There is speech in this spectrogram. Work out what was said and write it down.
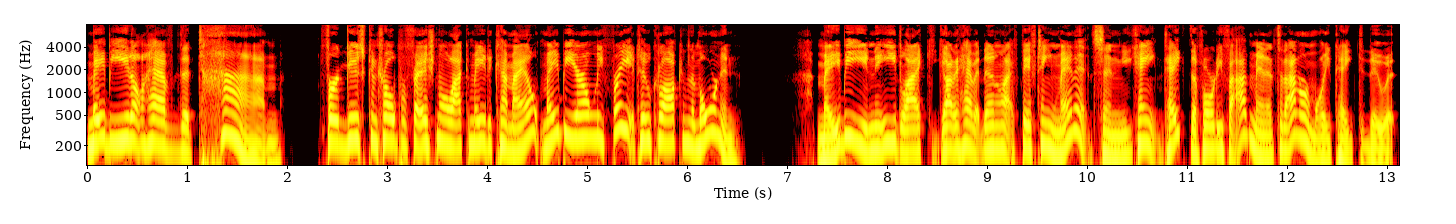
maybe you don't have the time for a goose control professional like me to come out. Maybe you're only free at 2 o'clock in the morning. Maybe you need, like, you got to have it done in like 15 minutes and you can't take the 45 minutes that I normally take to do it.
